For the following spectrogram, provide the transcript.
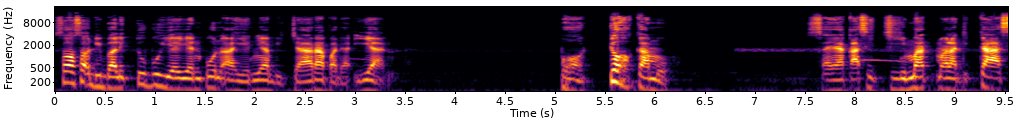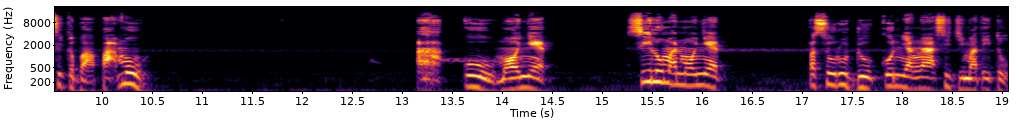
Sosok di balik tubuh Yeyen pun akhirnya bicara pada Ian. Bodoh kamu. Saya kasih jimat malah dikasih ke bapakmu. Aku monyet. Siluman monyet. Pesuruh dukun yang ngasih jimat itu.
